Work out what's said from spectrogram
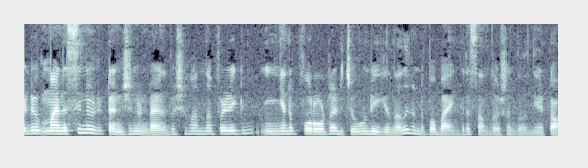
ഒരു മനസ്സിനൊരു ടെൻഷൻ ഉണ്ടായിരുന്നു. പക്ഷെ വന്നപ്പോഴേക്കും ഇങ്ങനെ പൊറോട്ട അടിച്ചുകൊണ്ടിരിക്കുന്നത് കണ്ടപ്പോൾ ഭയങ്കര സന്തോഷം തോന്നി കേട്ടോ.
